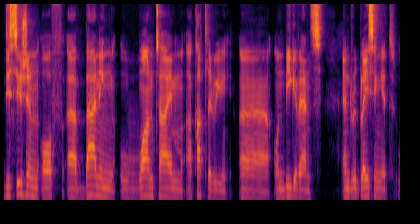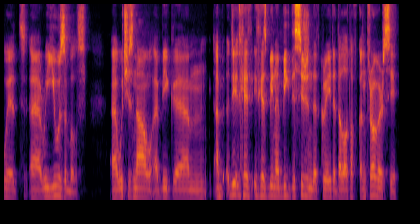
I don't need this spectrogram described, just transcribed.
decision of uh, banning one-time uh, cutlery uh, on big events and replacing it with reusables, which is now a big. Um, it, has, it has been a big decision that created a lot of controversy.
